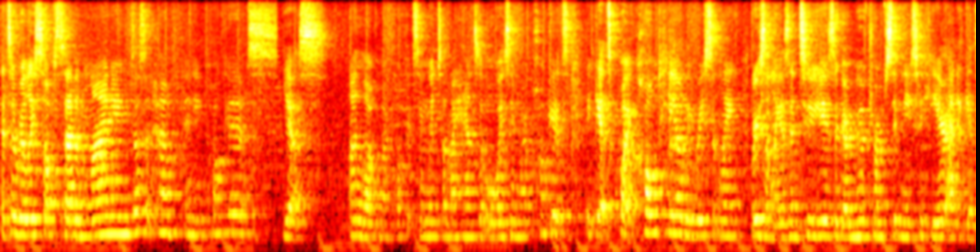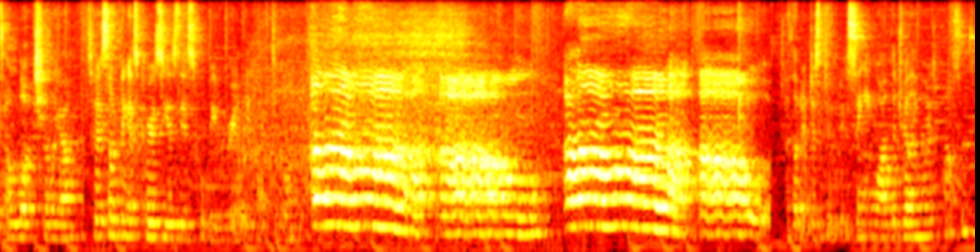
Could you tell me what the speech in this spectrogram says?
It's a really soft satin lining. Does it have any pockets? Yes. I love my pockets in winter. My hands are always in my pockets. It gets quite cold here. We recently, recently as in two years ago, moved from Sydney to here and it gets a lot chillier. So something as cozy as this will be really practical. Oh, oh, oh. I thought I'd just do a bit of singing while the drilling noise passes.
